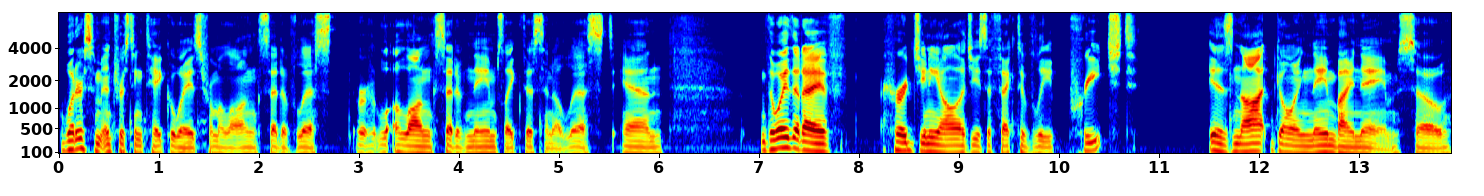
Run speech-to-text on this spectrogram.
what are some interesting takeaways from a long set of lists or a long set of names like this in a list? And the way that I've heard genealogies effectively preached is not going name by name. So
